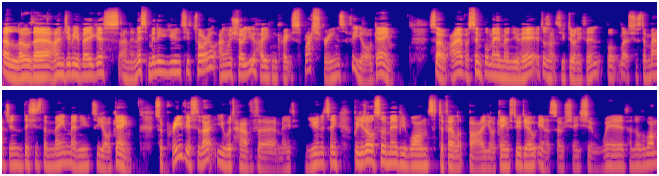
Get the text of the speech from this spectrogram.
Hello there, I'm Jimmy Vegas, and in this mini Unity tutorial, I'm going to show you how you can create splash screens for your game. So I have a simple main menu here, it doesn't actually do anything, but let's just imagine this is the main menu to your game. So previous to that, you would have the made Unity, but you'd also maybe want developed by your game studio in association with another one.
